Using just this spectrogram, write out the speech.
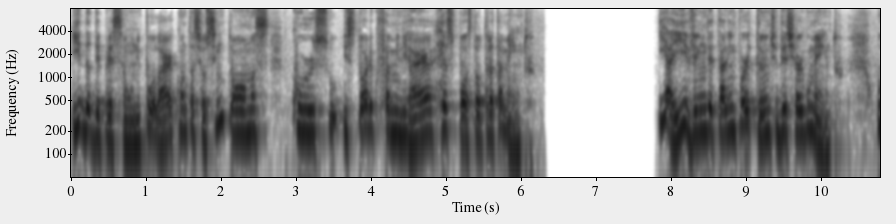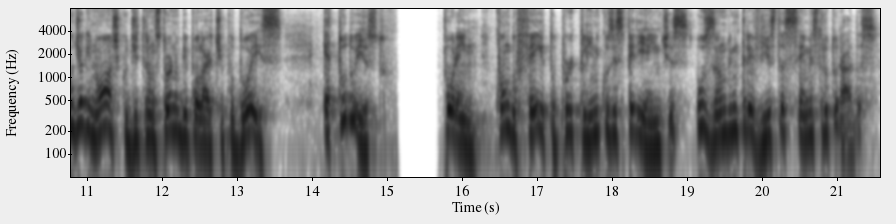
e da depressão unipolar quanto a seus sintomas, curso, histórico familiar, resposta ao tratamento. E aí vem um detalhe importante deste argumento. O diagnóstico de transtorno bipolar tipo 2 é tudo isto. Porém, quando feito por clínicos experientes usando entrevistas semi-estruturadas.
